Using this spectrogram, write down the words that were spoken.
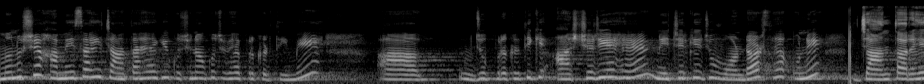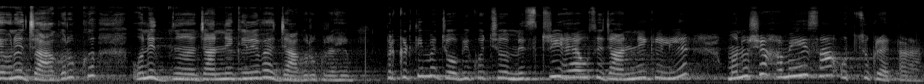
मनुष्य हमेशा ही चाहता है कि कुछ ना कुछ वह प्रकृति में आ, जो प्रकृति के आश्चर्य हैं नेचर के जो वॉन्डर्स हैं उन्हें जानता रहे उन्हें जागरूक उन्हें जानने के लिए वह जागरूक रहे। प्रकृति में जो भी कुछ मिस्ट्री है उसे जानने के लिए मनुष्य हमेशा उत्सुक रहता है।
